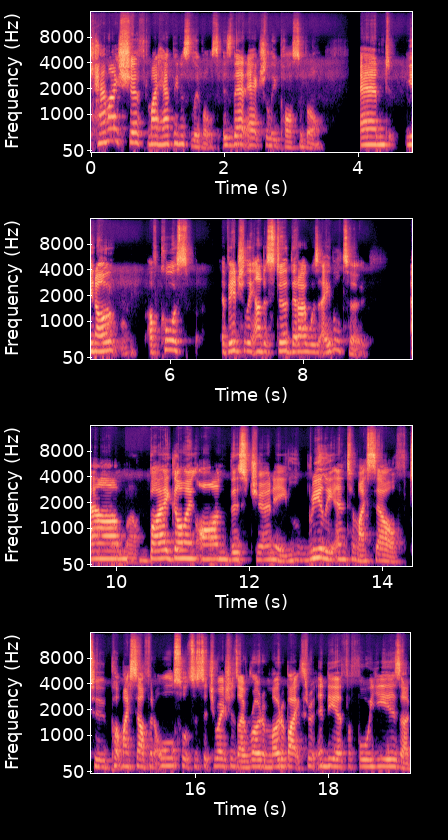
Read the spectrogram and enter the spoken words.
can I shift my happiness levels? Is that actually possible? And, you know, of course, eventually understood that I was able to. um, wow. by going on this journey really into myself to put myself in all sorts of situations. I rode a motorbike through India for four years. I've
